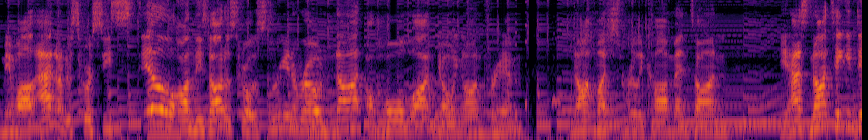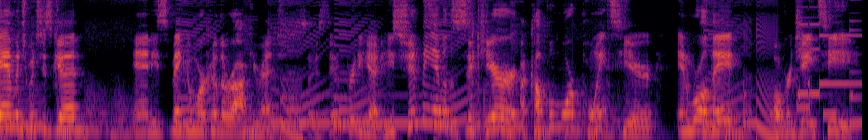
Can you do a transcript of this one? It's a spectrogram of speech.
Meanwhile, at underscore C, still on these auto scrolls, three in a row, not a whole lot going on for him. Not much to really comment on. He has not taken damage, which is good. And he's making work of the Rocky Wrench. So he's doing pretty good. He should be able to secure a couple more points here in World 8 over JT.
